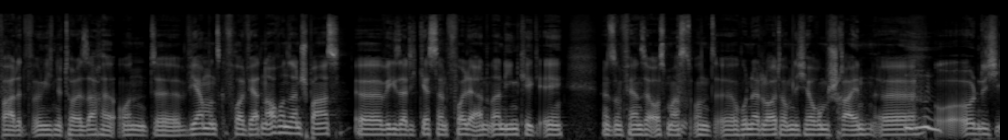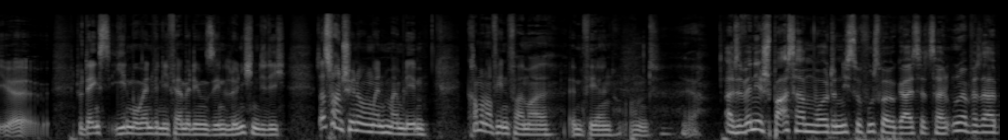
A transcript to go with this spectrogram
War das wirklich eine tolle Sache. Und äh, wir haben uns gefreut. Wir hatten auch unseren Spaß. Äh, wie gesagt, ich gestern voll der Adrenalinkick, ey, wenn du so einen Fernseher ausmachst und äh, 100 Leute um dich herum schreien. Äh, Und ich, äh, du denkst, jeden Moment, wenn die Fernbedienung sehen, lynchen die dich. Das war ein schöner Moment in meinem Leben. Kann man auf jeden Fall mal empfehlen. Und ja. Also wenn ihr Spaß haben wollt und nicht so fußballbegeistert sein, universal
